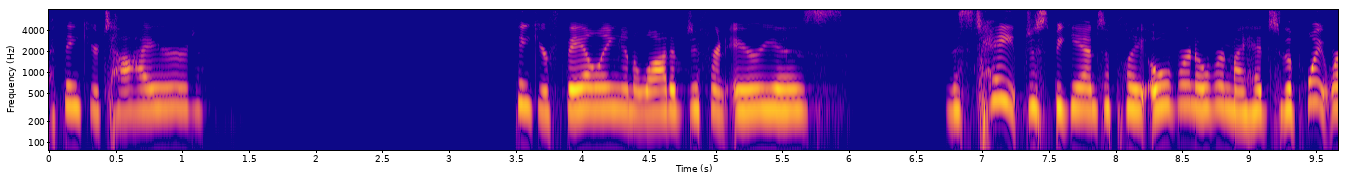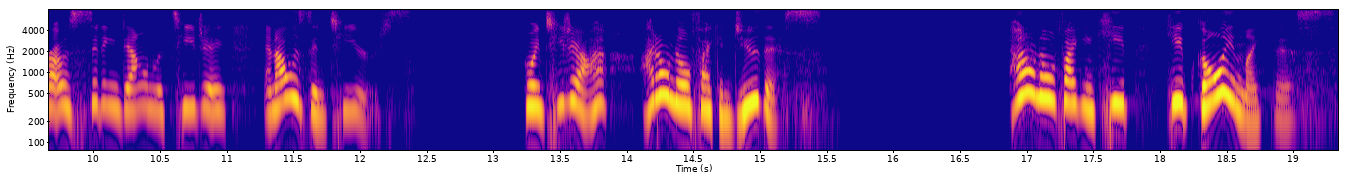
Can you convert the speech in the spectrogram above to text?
I think you're tired I think you're failing in a lot of different areas. And this tape just began to play over and over in my head to the point where I was sitting down with TJ and I was in tears, going, TJ, I, I don't know if I can do this. I don't know if I can keep, keep going like this.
